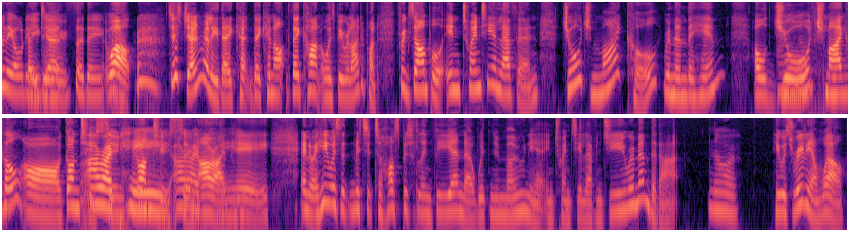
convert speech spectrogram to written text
the older They you do. get, so there. Well, just generally, they can they cannot they can't always be relied upon. For example, in 2011, George Michael, remember him? Old George Michael. Oh, gone too R.I.P., soon. Gone too soon. R.I.P.. R.I.P. Anyway, he was admitted to hospital in Vienna with pneumonia in 2011. Do you remember that? no, He was really unwell.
